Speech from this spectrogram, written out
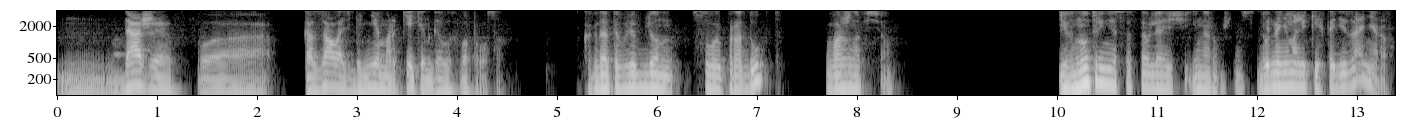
даже в, казалось бы, не маркетинговых вопросах. Когда ты влюблен в свой продукт, важно все. И внутренняя составляющая, и наружная Вы составляющая. нанимали каких-то дизайнеров?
